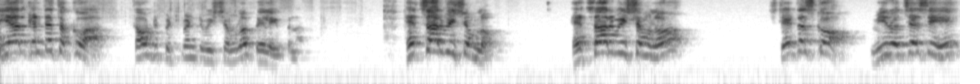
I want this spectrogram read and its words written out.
ఐఆర్ కంటే తక్కువ. కాబట్టి ఫిట్మెంట్ విషయంలో ఫెయిల్ అయిపోయినారు. హెచ్ఆర్ విషయంలో హెచ్ఆర్ విషయంలో స్టేటస్ కో మీరు వచ్చేసి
